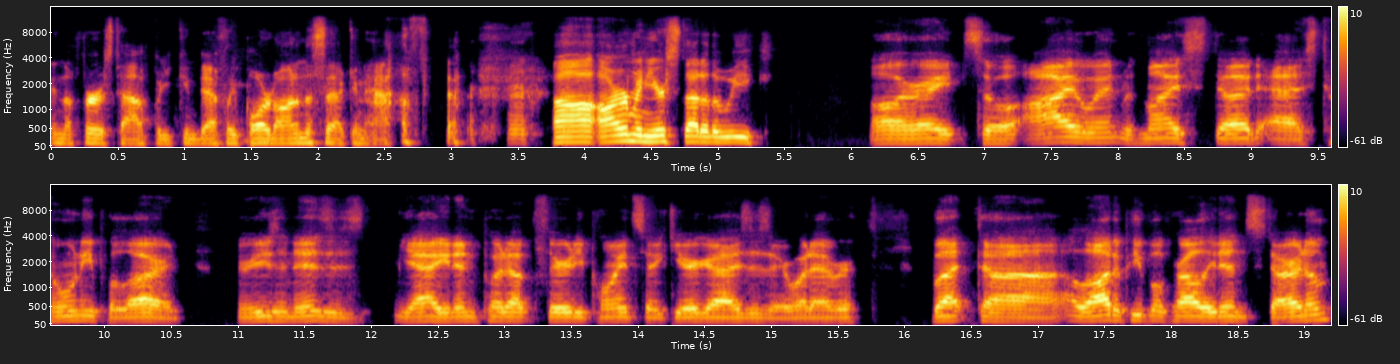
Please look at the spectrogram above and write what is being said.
in the first half, but you can definitely pour it on in the second half. uh Armin, your stud of the week. All right, so I went with my stud as Tony Pollard. The reason is, is yeah, he didn't put up 30 points like your guys's or whatever, but uh, a lot of people probably didn't start him.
